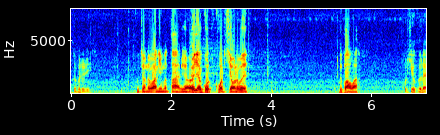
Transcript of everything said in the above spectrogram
ขึ้นมาดูดิกูจำได้ว่าอันนี้มันตายไม่ใช่เหรอเอ้ยอย่ากดขวดเขียวนะเว้ยหรือเปล่าวะโคตรเขียวคืออะไร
